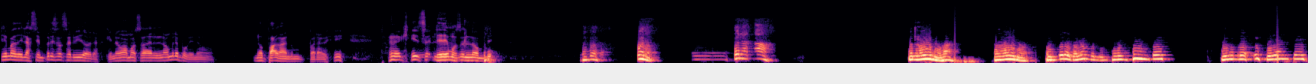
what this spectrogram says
tema de las empresas servidoras, que no vamos a dar el nombre porque no, no pagan para que, para que le demos el nombre. Bueno, eh, zona A. Zona 1, va. Zona 1. Puntero Colón con 21 puntos. Segundo, Estudiantes.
